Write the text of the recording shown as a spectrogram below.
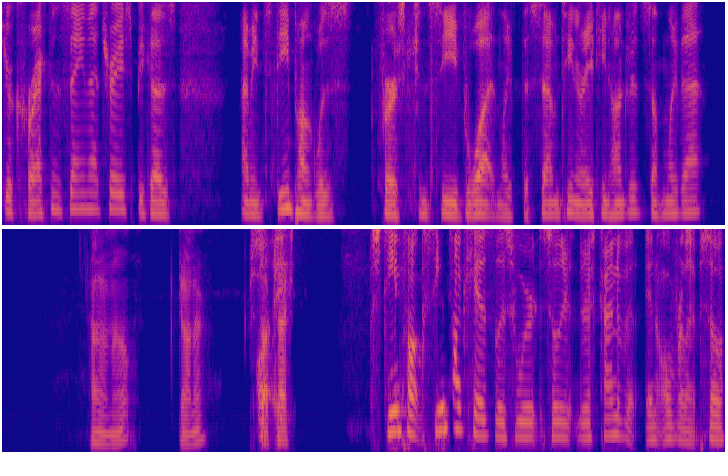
you're correct in saying that Trace because I mean steampunk was first conceived what in like the 17 or 1800s something like that. I don't know. Gunner? Well, Subtext? it- steampunk steampunk has this weird so there, there's kind of a- an overlap so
